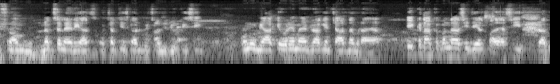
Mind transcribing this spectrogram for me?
ਫਰਮ ਨਕਸਲ ਏਰੀਆਜ਼ ਉਹ ਛੱਤੀਸਗੜ੍ਹ ਵਿੱਚ ਉਹਦੀ ਡਿਊਟੀ ਸੀ। ਉਹਨੂੰ ਲਿਆ ਕੇ ਉਹਨੇ ਮੈਂ ਡਰਗ ਇੰਚਾਰਜ ਦਾ ਬਣਾਇਆ। ਇੱਕ ਲੱਖ ਬੰਦਾ ਅਸੀਂ ਜੇਲ੍ਹ ਪਾਇਆ ਸੀ ਡਰਗ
